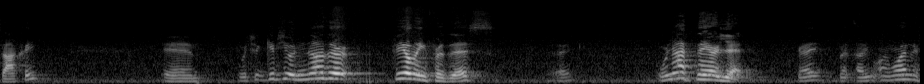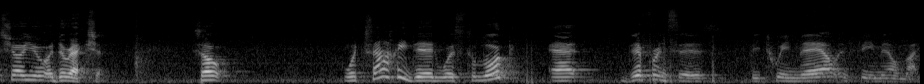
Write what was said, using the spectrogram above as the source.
Tsachi. And which gives you another feeling for this. Okay? We're not there yet, okay? but I, I want to show you a direction. So what Tsachi did was to look at differences between male and female mice.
